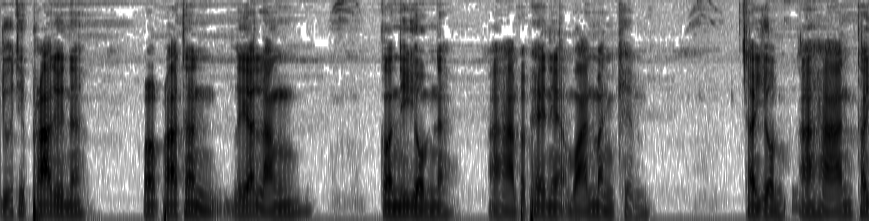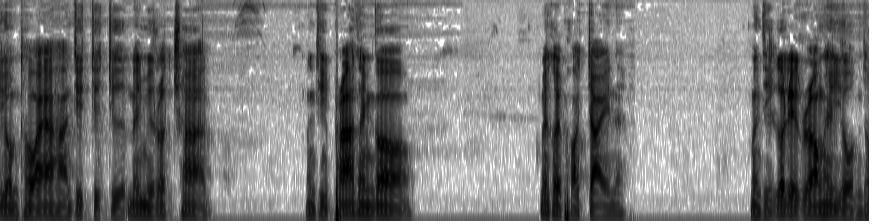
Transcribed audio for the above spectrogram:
อยู่ที่พระด้วยนะ เพราะพระท่านระยะหลังก็นิยมนะอาหารประเภทเนี้หวานมันเค็ม ถ้าโยมอาหารถ้าโยมถวายอาหารจืดๆไม่มีรสชาติบางทีพระท่านก็ไม่ค่อยพอใจนะบางทีก็เรียกร้องให้โยมถ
